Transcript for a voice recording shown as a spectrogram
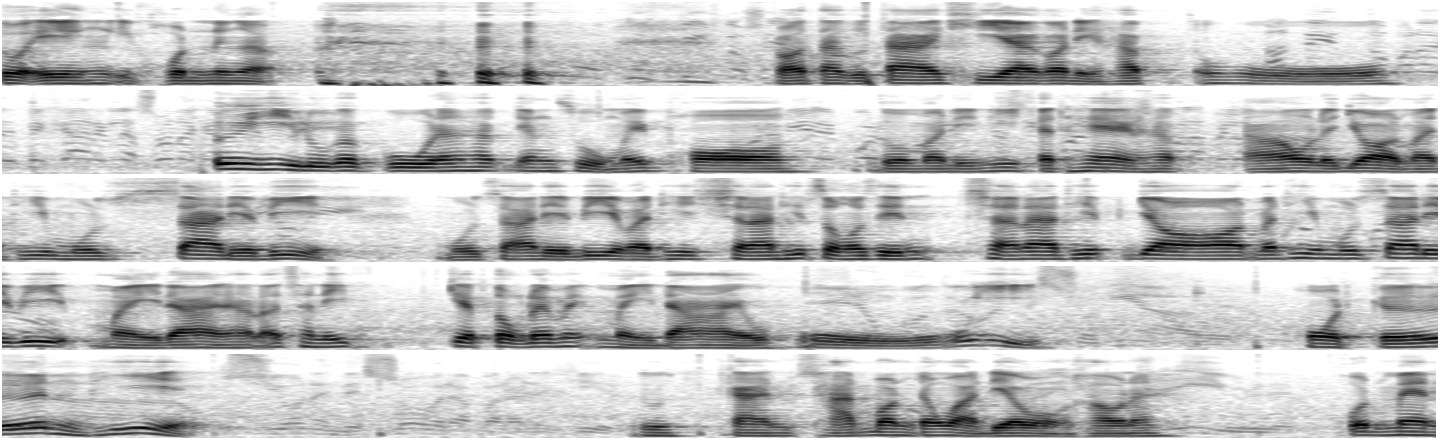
ตัวเองอีกคนนึงอะรอตากุต้าเคลียร์ก่อนดิครับ โอ้โหเอ้ยลูกากูนะครับ ยังสูงไม่พอโดนมารินี่กระแทกครับ เอาแล้วยอดมาที่มูซาเดียบี้มูซาเดบี้มาที่ชนะทิพย์สงกสินชนะทิพย์ยอดมาที่มูซาเดบี้ไม่ได้นะครับแล้วชนิด เก็บตกได้ไหมไม่ได้ โอ้โหโหดเกินพี่ ดูการพาสบอลจังหวะเดียวของเขานะ โคตรแม่น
